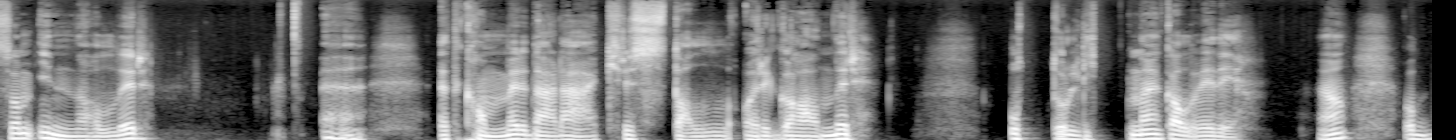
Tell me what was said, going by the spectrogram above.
som inneholder eh, et kammer der det er krystallorganer. otolittene kaller vi de. Ja, og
